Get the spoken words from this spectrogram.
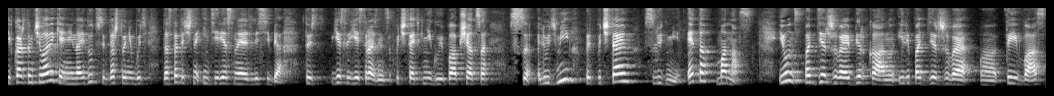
И в каждом человеке они найдут всегда что-нибудь достаточно интересное для себя. То есть, если есть разница почитать книгу и пообщаться с людьми, предпочитаем с людьми. Это монас. И он, поддерживая Беркану или поддерживая э, Тейвас,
